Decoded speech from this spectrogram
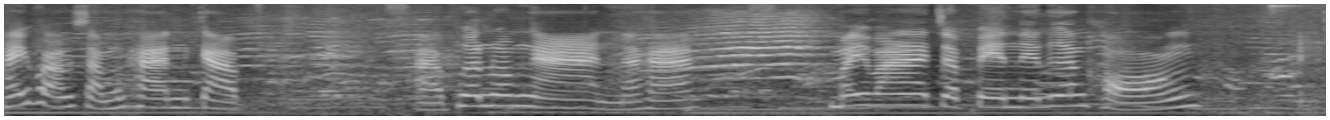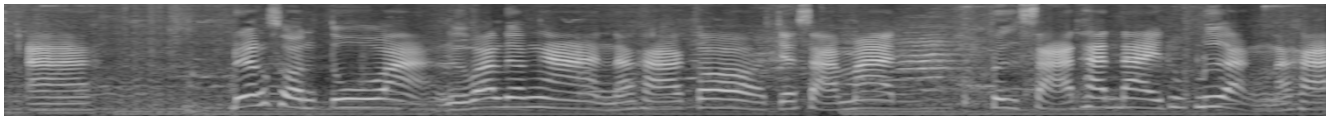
ให้ความสำคัญกับเพื่อนร่วมงานนะคะ ไม่ว่าจะเป็นในเรื่องของอเรื่องส่วนตัวหรือว่าเรื่องงานนะคะ ก็จะสามารถ ปรึกษาท่านได้ทุกเรื่องนะคะ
